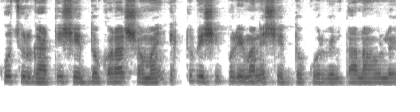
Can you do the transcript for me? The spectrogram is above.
কচুর ঘাটি সেদ্ধ করার সময় একটু বেশি পরিমাণে সেদ্ধ করবেন, তা না হলে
